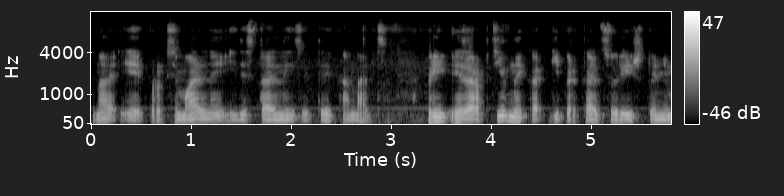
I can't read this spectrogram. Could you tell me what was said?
на и проксимальные и дистальные извитые канальцы. При резорптивной гиперкальциурии, что, не,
